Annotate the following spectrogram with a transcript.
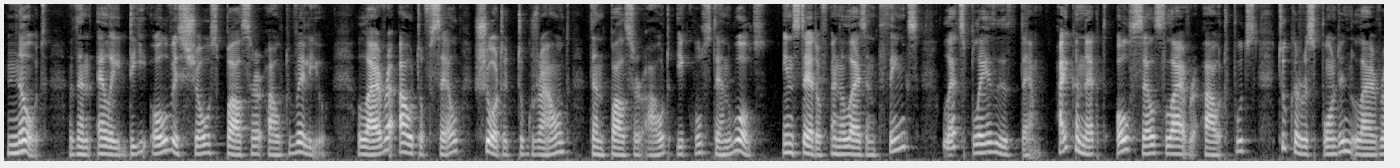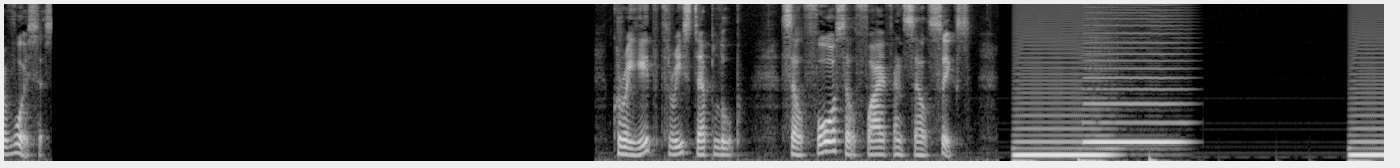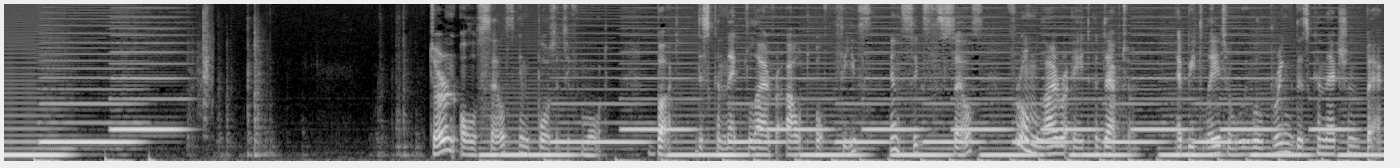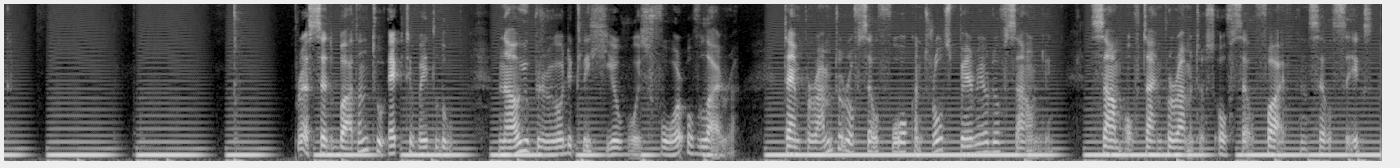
Note that LED always shows pulsar out value. Lyra out of cell shorted to ground, then pulsar out equals 10 volts. Instead of analyzing things, let's play with them. I connect all cells Lyra outputs to corresponding Lyra voices. Create three-step loop. Cell 4, cell 5 and cell 6. Turn all cells in positive mode, but disconnect Lyra out of 5th and 6th cells from Lyra 8 adapter. A bit later we will bring this connection back. Press set button to activate loop. Now you periodically hear voice 4 of Lyra. Time parameter of cell 4 controls period of sounding. Sum of time parameters of cell 5 and cell 6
